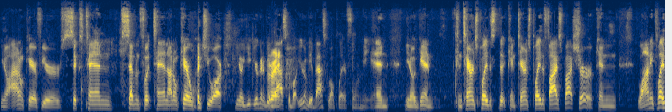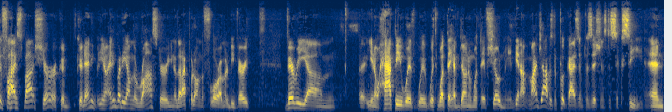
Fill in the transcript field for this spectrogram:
you know, I don't care if you're 6'10, 7 foot 10. I don't care what you are. You know, you, are going to be right. a basketball. You're going to be a basketball player for me. And you know, again, can Terrence play the can Terrence play the five spot? Sure. Can Lonnie play the five spot? Sure. Could could any you know anybody on the roster you know that I put on the floor? I'm going to be very, very um, Uh, you know happy with, with with what they have done and what they've showed me. Again, I, my job is to put guys in positions to succeed. And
